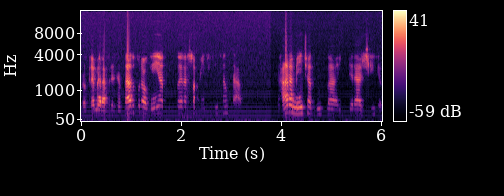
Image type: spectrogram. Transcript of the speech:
o programa era apresentado por alguém, a dupla era somente quem cantava. Raramente a dupla interagia,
